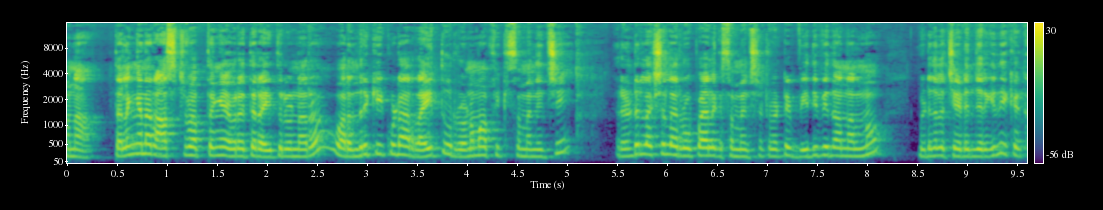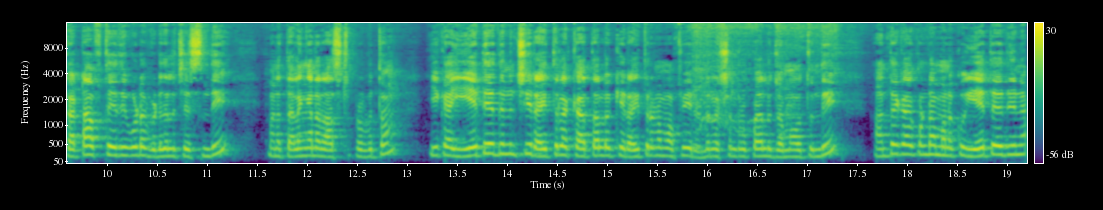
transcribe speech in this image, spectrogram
మన తెలంగాణ రాష్ట్ర వ్యాప్తంగా ఎవరైతే రైతులు ఉన్నారో వారందరికీ కూడా రైతు రుణమాఫీకి సంబంధించి రెండు లక్షల రూపాయలకు సంబంధించినటువంటి విధి విధానాలను విడుదల చేయడం జరిగింది. ఇక కట్ ఆఫ్ తేదీ కూడా విడుదల చేసింది మన తెలంగాణ రాష్ట్ర ప్రభుత్వం. ఇక ఏ తేదీ నుంచి రైతుల ఖాతాలోకి రైతు రుణమాఫీ రెండు లక్షల రూపాయలు జమ అవుతుంది? అంతేకాకుండా మనకు ఏ తేదీన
